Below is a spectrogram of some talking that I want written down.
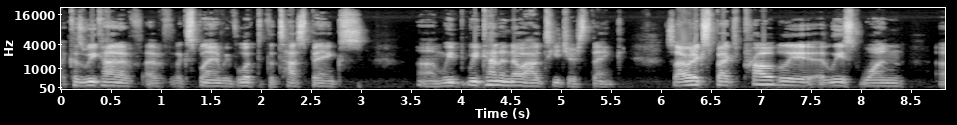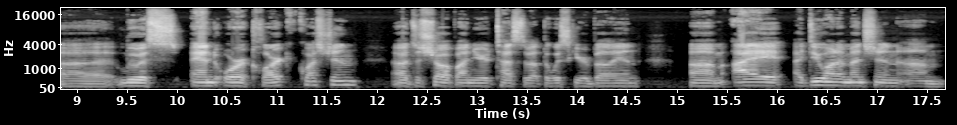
because we kind of have explained, we've looked at the test banks. Um, we we kind of know how teachers think. So I would expect probably at least one uh, Lewis and or Clark question uh, to show up on your test about the Whiskey Rebellion. Um, I I do want to mention um,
